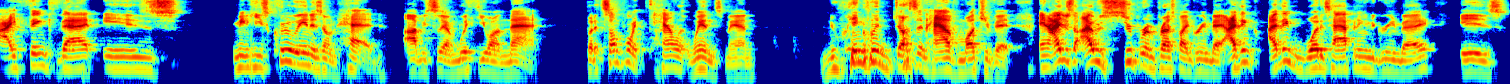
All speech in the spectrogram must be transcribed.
I think that is I mean, he's clearly in his own head. Obviously, I'm with you on that. But at some point, talent wins, man. New England doesn't have much of it. And I just I was super impressed by Green Bay. I think I think what is happening to Green Bay is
